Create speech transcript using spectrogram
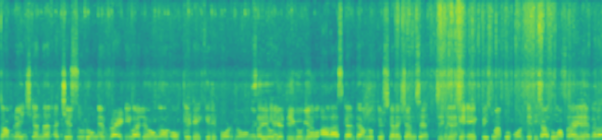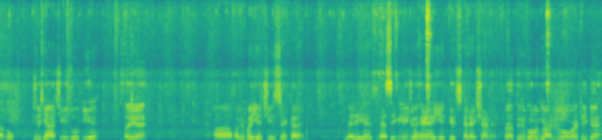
कम रेंज के अंदर अच्छे सूट होंगे वैरायटी वाले होंगे और ओके टेक की रिपोर्ट में होंगे सही हो गया, ठीक हो गया। तो आगाज़ करते हैं हम लोग किड्स कलेक्शन से। ठीक तो है। एक पीस मैं आपको खोल के दिखा दूँ आपको आइडिया करा दूँ कि क्या चीज़ होती है। सही है। हबीब भाई ये चीज़ चेक करें। मेरी ये बेसिकली जो है ये किड्स कलेक्शन है। बेहतरीन फुल एम्ब्रॉयडर्ड हुआ है ठीक है?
